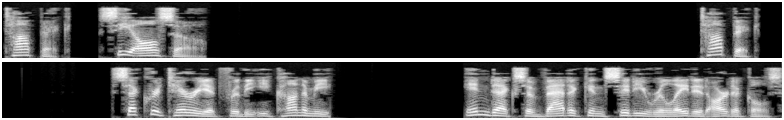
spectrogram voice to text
Topic: See also Topic Secretariat for the Economy Index of Vatican City related articles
